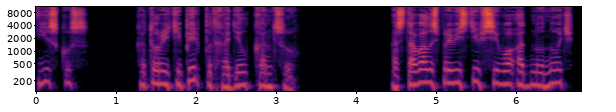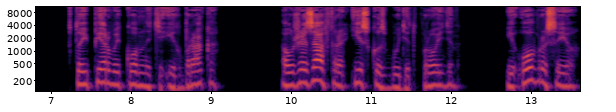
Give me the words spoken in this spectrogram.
искус, который теперь подходил к концу. Оставалось провести всего одну ночь в той первой комнате их брака, а уже завтра искус будет пройден, и образ ее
